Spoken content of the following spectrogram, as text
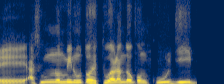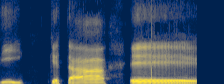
Eh, hace unos minutos estuve hablando con Cool GD, que está eh,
